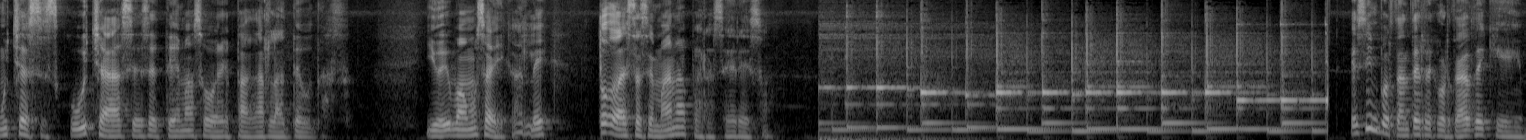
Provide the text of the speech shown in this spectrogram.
muchas escuchas ese tema sobre pagar las deudas. Y hoy vamos a dedicarle toda esta semana para hacer eso. Es importante recordar de que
